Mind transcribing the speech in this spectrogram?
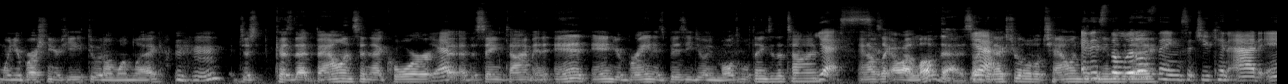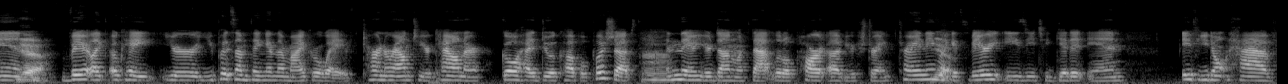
When you're brushing your teeth, do it on one leg. Mm-hmm. Just because that balance in that core Yep. at, at the same time, and, and and your brain is busy doing multiple things at the time. Yes. And I was like, oh, I love that. It's like an extra little challenge. and it's the, the little day. things that you can add in. Yeah. Very like okay, you're you put something in the microwave, turn around to your counter, go ahead, do a couple push-ups, Uh-huh. and there you're done with that little part of your strength training. Yeah. Like it's very easy to get it in if you don't have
